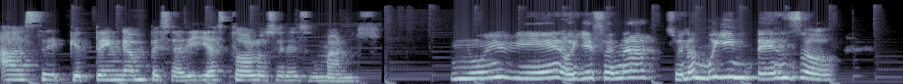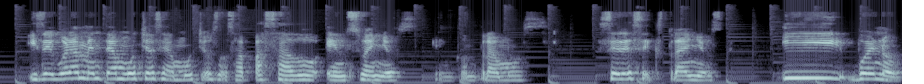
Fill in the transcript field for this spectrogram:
hace que tengan pesadillas todos los seres humanos. Muy bien, oye, suena, suena muy intenso. Y seguramente a muchas y a muchos nos ha pasado en sueños que encontramos seres extraños. Y bueno,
